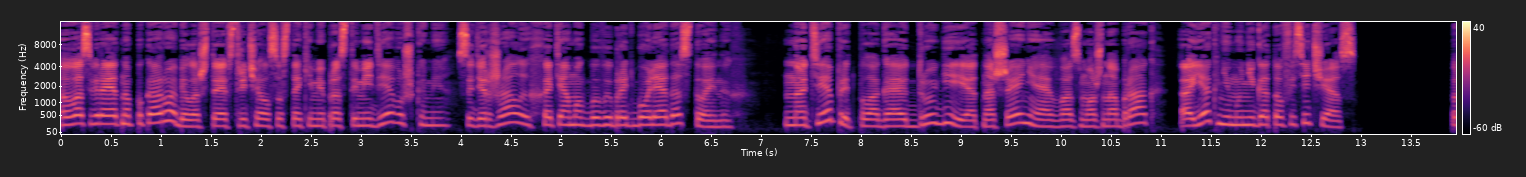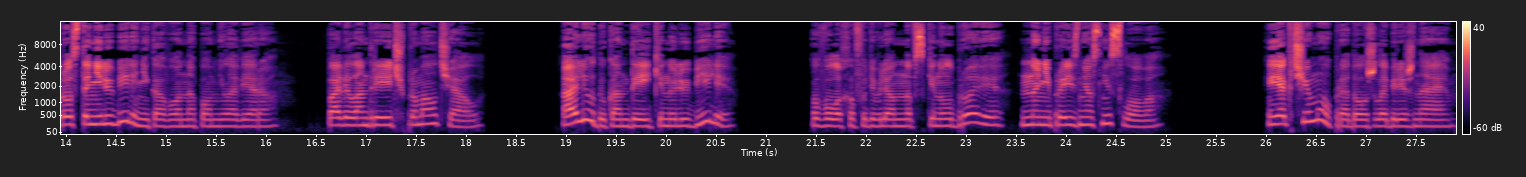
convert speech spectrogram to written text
Вас, вероятно, покоробило, что я встречался с такими простыми девушками, содержал их, хотя мог бы выбрать более достойных. Но те предполагают другие отношения, возможно, брак, а я к нему не готов и сейчас. Просто не любили никого, напомнила Вера. Павел Андреевич промолчал. А Люду Кондейкину любили? Волохов удивленно вскинул брови, но не произнес ни слова. «Я к чему?» — продолжила Бережная.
